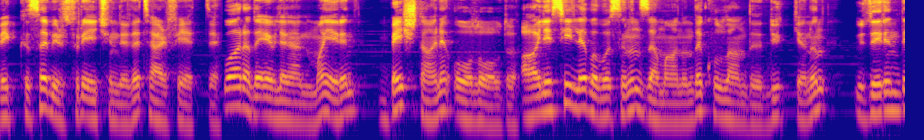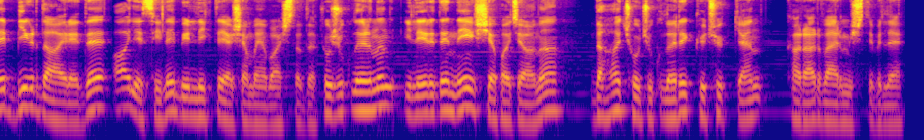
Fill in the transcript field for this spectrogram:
ve kısa bir süre içinde de terfi etti. Bu arada evlenen Mayer'in 5 tane oğlu oldu. Ailesiyle babasının zamanında kullandığı dükkanın üzerinde bir dairede ailesiyle birlikte yaşamaya başladı. Çocuklarının ileride ne iş yapacağına daha çocukları küçükken karar vermişti bile.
